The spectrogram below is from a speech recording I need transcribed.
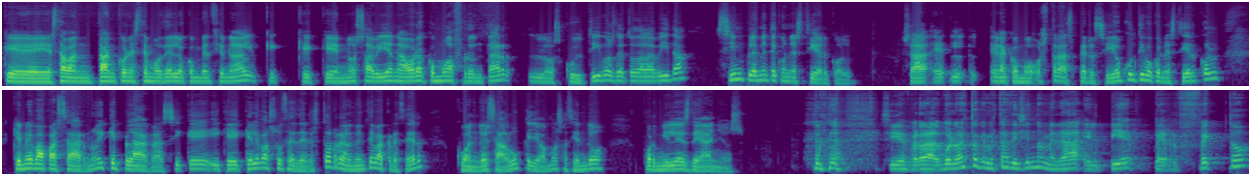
que estaban tan con este modelo convencional que, que, no sabían ahora cómo afrontar los cultivos de toda la vida simplemente con estiércol. O sea, e, era como, ostras, pero si yo cultivo con estiércol, ¿qué me va a pasar? ¿no? ¿Y qué plagas? ¿Y, qué, y qué, le va a suceder? ¿Esto realmente va a crecer cuando es algo que llevamos haciendo por miles de años? sí, es verdad. Bueno, esto que me estás diciendo me da el pie perfecto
